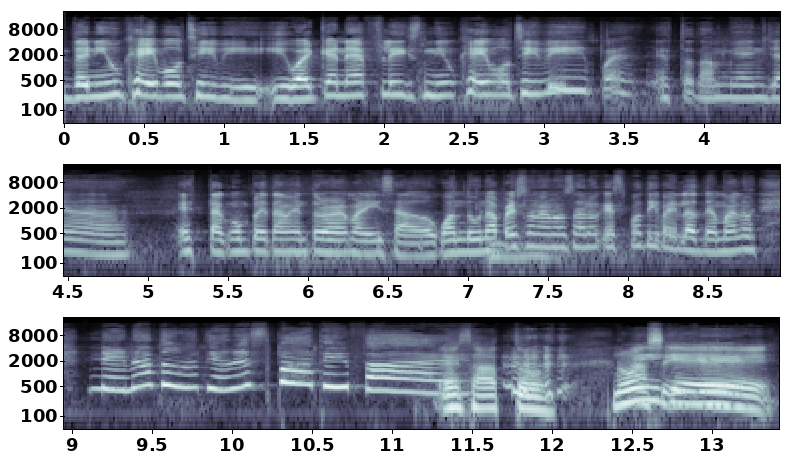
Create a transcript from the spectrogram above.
the new cable TV. Igual que Netflix, new cable TV, pues esto también ya está completamente normalizado. Cuando una persona no sabe lo que es Spotify, los demás lo... Nena, tú no tienes Spotify. Exacto. No, y Así que, que-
